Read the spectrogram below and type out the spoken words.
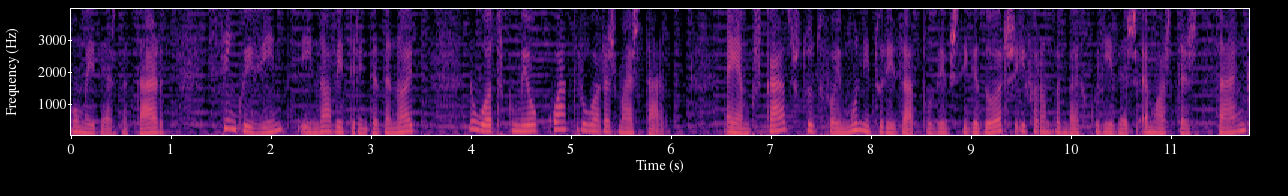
1 e 10 da tarde, 5 e 20 e 9 e 30 da noite. No outro, comeu 4 horas mais tarde. Em ambos casos, tudo foi monitorizado pelos investigadores e foram também recolhidas amostras de sangue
